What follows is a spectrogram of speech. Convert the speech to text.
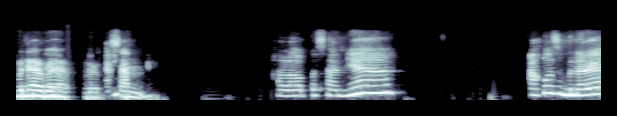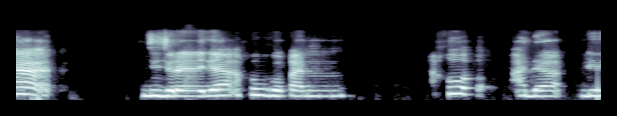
Benar-benar ya. berpesan. Kalau pesannya, aku sebenarnya jujur aja aku bukan aku ada di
